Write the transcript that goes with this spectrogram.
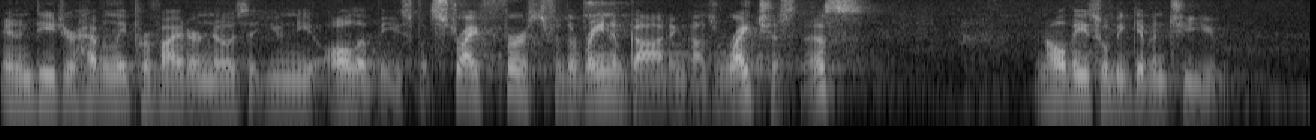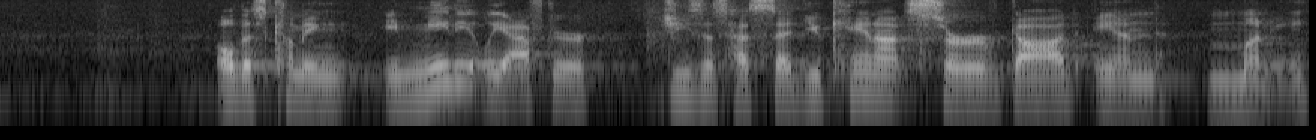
And indeed, your heavenly provider knows that you need all of these. But strive first for the reign of God and God's righteousness, and all these will be given to you. All this coming immediately after Jesus has said, You cannot serve God and money.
